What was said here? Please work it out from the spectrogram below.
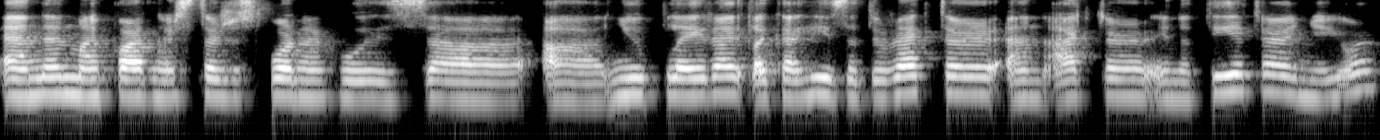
and then my partner Sturgis Warner, who is uh, a new playwright, like uh, he's a director and actor in a theater in New York,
